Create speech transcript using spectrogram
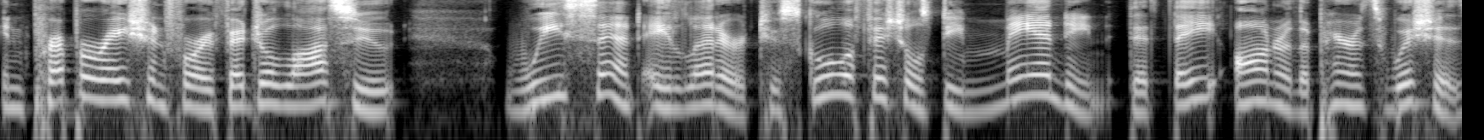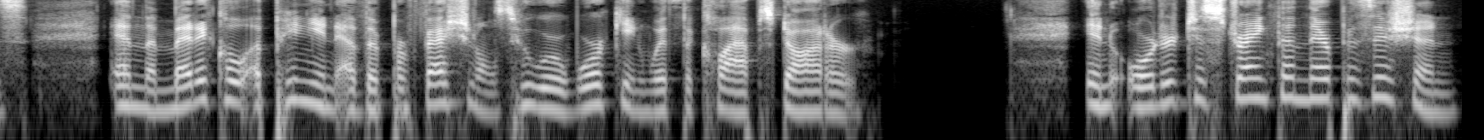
In preparation for a federal lawsuit, we sent a letter to school officials demanding that they honor the parents' wishes and the medical opinion of the professionals who were working with the Clapp's daughter. In order to strengthen their position,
